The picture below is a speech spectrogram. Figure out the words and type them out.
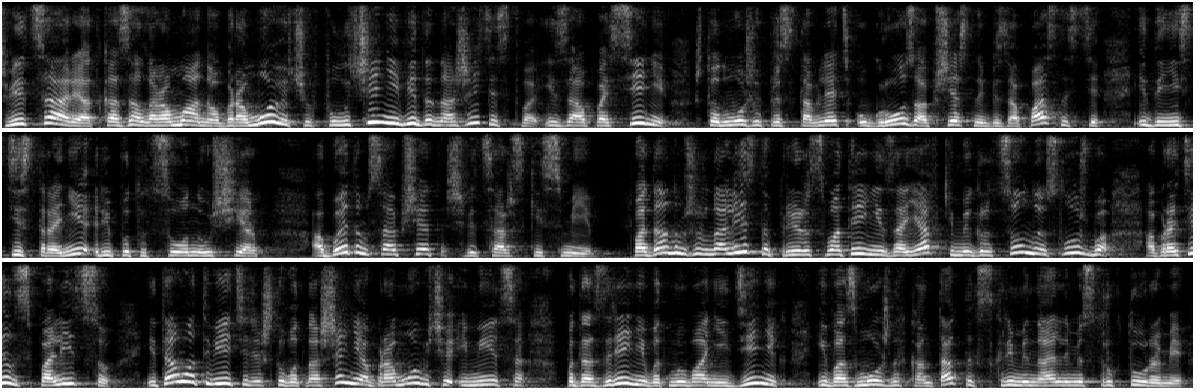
Швейцария отказала Роману Абрамовичу в получении вида на жительство из-за опасений, что он может представлять угрозу общественной безопасности и донести стране репутационный ущерб. Об этом сообщают швейцарские СМИ. По данным журналистов, при рассмотрении заявки миграционная служба обратилась в полицию, и там ответили, что в отношении Абрамовича имеется подозрение в отмывании денег и возможных контактах с криминальными структурами,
